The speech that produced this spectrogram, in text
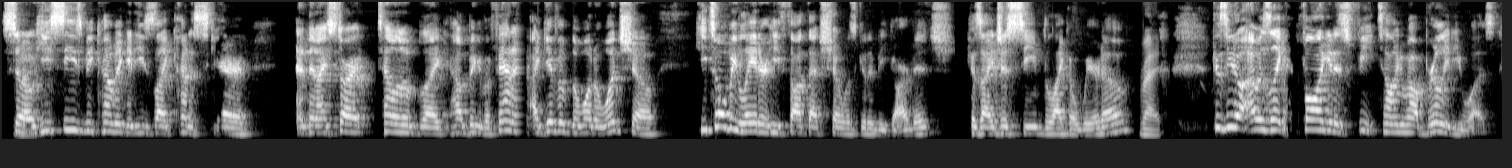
So he sees me coming and he's like kind of scared. And then I start telling him like how big of a fan I, I give him the one on one show. He told me later he thought that show was going to be garbage because I just seemed like a weirdo. Right. Because you know I was like falling at his feet, telling him how brilliant he was,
